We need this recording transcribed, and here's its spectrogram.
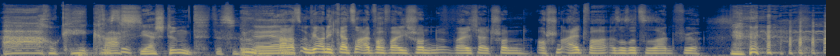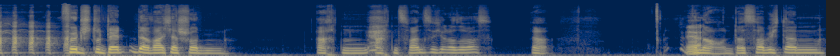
Ach, okay, krass. Lustig. Ja, stimmt. Das, ja, ja. war das irgendwie auch nicht ganz so einfach, weil ich schon, weil ich halt schon auch schon alt war. Also sozusagen für, für einen Studenten, da war ich ja schon 28, 28 oder sowas. Ja. Ja. Genau, und das habe ich dann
